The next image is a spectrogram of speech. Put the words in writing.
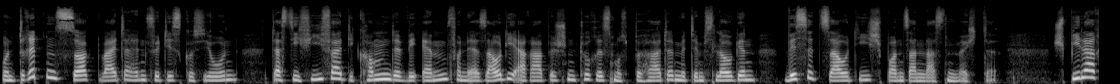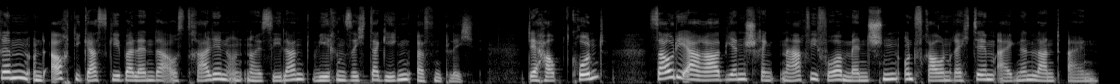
Und drittens sorgt weiterhin für Diskussion, dass die FIFA die kommende WM von der saudi-arabischen Tourismusbehörde mit dem Slogan Visit Saudi sponsern lassen möchte. Spielerinnen und auch die Gastgeberländer Australien und Neuseeland wehren sich dagegen öffentlich. Der Hauptgrund? Saudi-Arabien schränkt nach wie vor Menschen- und Frauenrechte im eigenen Land ein.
